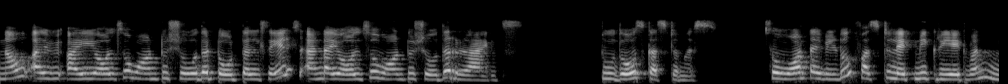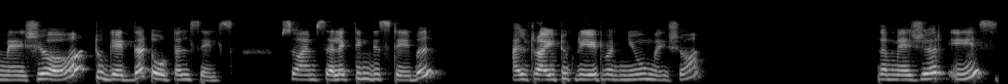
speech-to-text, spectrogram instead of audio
Now I, I also want to show the total sales and I also want to show the ranks to those customers. So what I will do first let me create one measure to get the total sales. So I'm selecting this table. I'll try to create one new measure. The measure is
